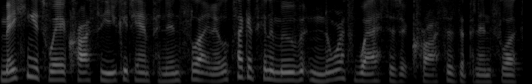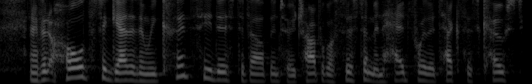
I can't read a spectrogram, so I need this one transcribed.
making its way across the Yucatan Peninsula, and it looks like it's going to move northwest as it crosses the peninsula. And if it holds together, then we could see this develop into a tropical system and head for the Texas coast.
